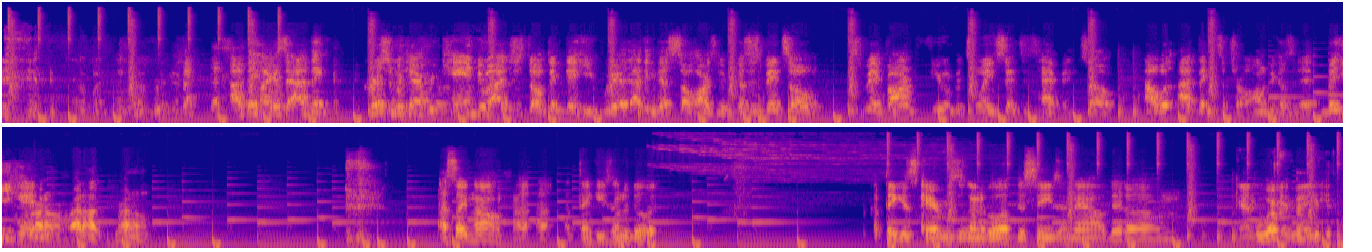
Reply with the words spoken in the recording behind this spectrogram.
I think, like I said, I think Christian McCaffrey can do it. I just don't think that he will. I think that's so hard to do because it's been so it's been far and few in between since it's happened. So I was I think it's a troll only because of that. But he can Right do on, right on, right on. I say no. I, I, I think he's going to do it. I think his carries is going to go up this season now that um Gotta go whoever's get going to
